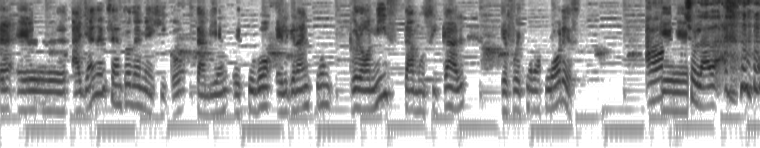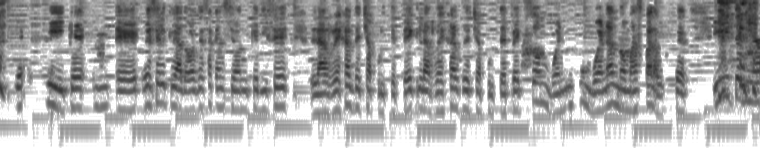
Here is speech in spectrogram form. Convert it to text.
eh, el, allá en el centro de México también estuvo el gran cronista musical que fue Chava Flores. Ah, chulada. Y que eh, es el creador de esa canción que dice las rejas de Chapultepec, las rejas de Chapultepec son buenas, son buenas nomás para usted. Y tenía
